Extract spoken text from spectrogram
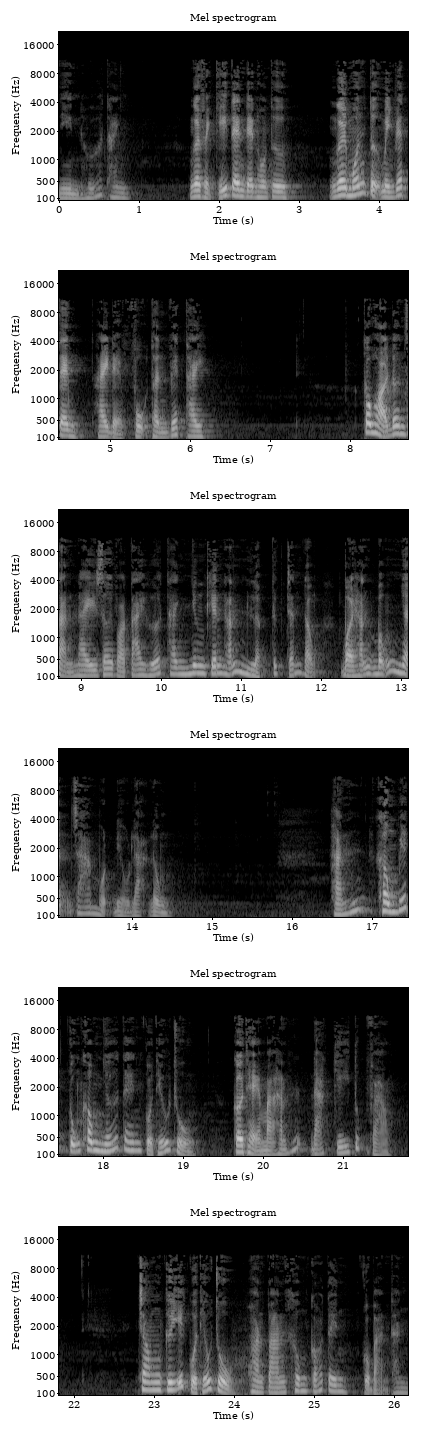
nhìn hứa Thanh. Ngươi phải ký tên đến hôn thư. Ngươi muốn tự mình viết tên hay để phụ thân viết thay? Câu hỏi đơn giản này rơi vào tai hứa Thanh nhưng khiến hắn lập tức chấn động bởi hắn bỗng nhận ra một điều lạ lùng. Hắn không biết cũng không nhớ tên của thiếu chủ, cơ thể mà hắn đã ký túc vào. Trong ký ức của thiếu chủ hoàn toàn không có tên của bản thân.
